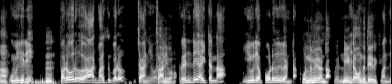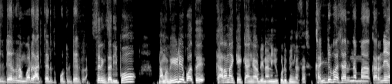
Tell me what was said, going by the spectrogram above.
ஆ. உமிகிரி. பிறகு ஒரு ஆறு மாசத்துக்கு பிறகு சாணி வரும். சாணி வரும். ரெண்டே ஐட்டம் தான். யூரியா போடவே வேண்டாம். ஒண்ணுமே வேண்டாம். நீட்டா வந்துட்டே இருக்கு. வந்துகிட்டே இருக்கும். நம்ம பாட்டுக்கு அறுத்து அறுத்து போட்டுக்கிட்டே இருக்கலாம். சரிங்க சார். இப்போ நம்ம வீடியோ பார்த்து கரணை கேட்காங்க அப்படின்னா நீங்க கொடுப்பீங்களா சார்? கண்டிப்பா சார். நம்ம கருணையா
